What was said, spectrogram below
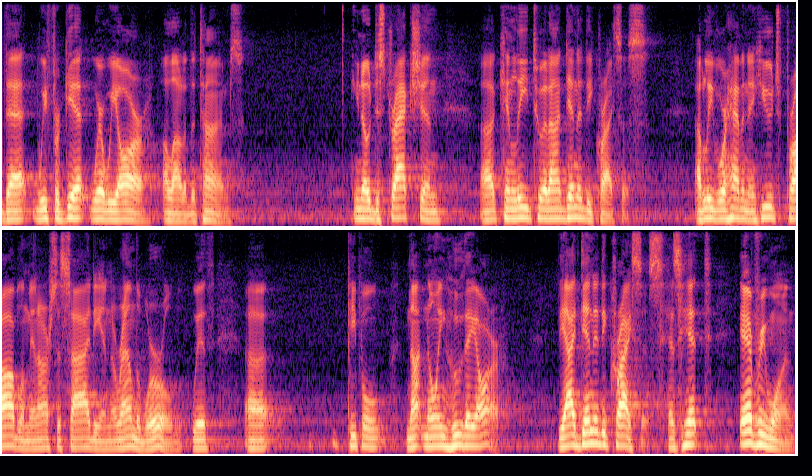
that we forget where we are a lot of the times. You know, distraction uh, can lead to an identity crisis. I believe we're having a huge problem in our society and around the world with uh, people not knowing who they are. The identity crisis has hit everyone.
